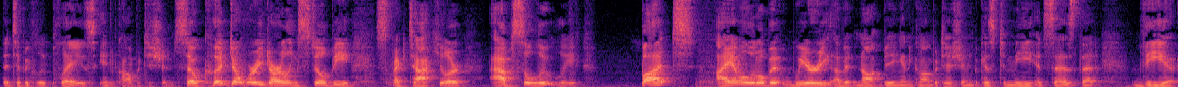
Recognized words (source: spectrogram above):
that typically plays in competition. So could don't worry darling still be spectacular? Absolutely. But I am a little bit weary of it not being in competition because to me it says that the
